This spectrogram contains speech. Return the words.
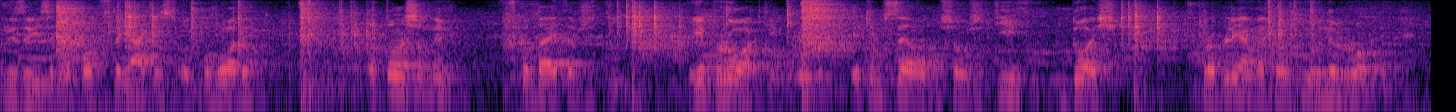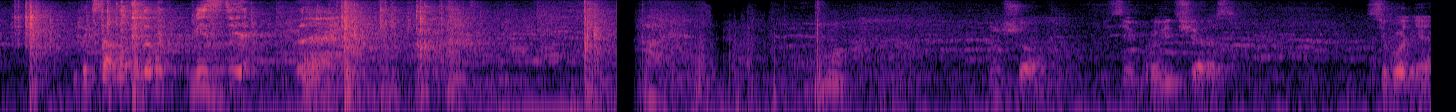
вони зависять від обстоятельств, від погоди, від того, що в них складається в житті. Є проактивні люди, яким все одно, що в житті дощ, проблеми, довгі вони роблять. І так само треба бути везде. Ну що, всім привіт ще раз. Сьогодні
